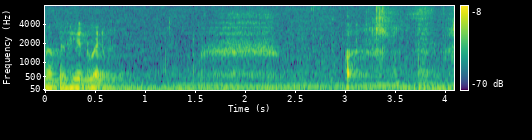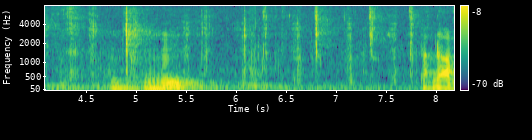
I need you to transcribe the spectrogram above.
มะเขือเทศด้วยผักดอง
